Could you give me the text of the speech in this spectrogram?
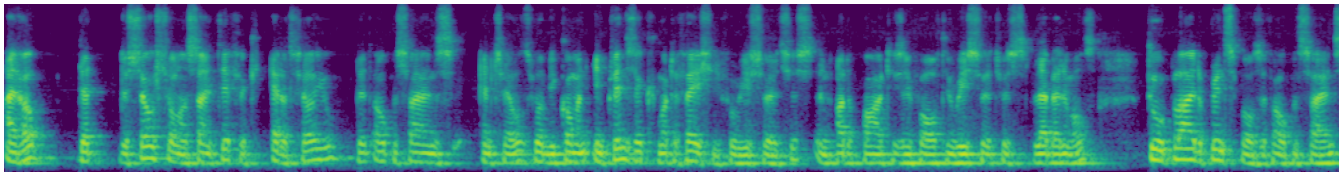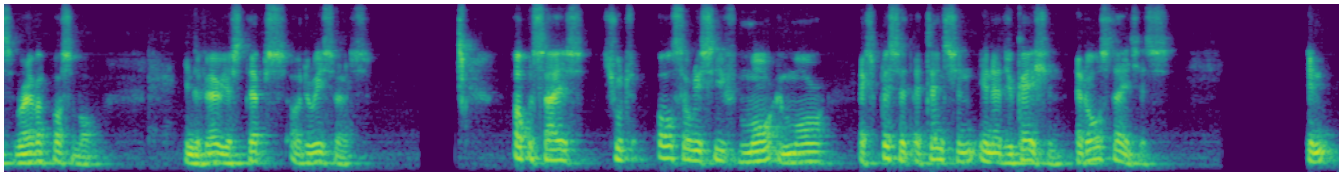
I hope that the social and scientific added value that open science entails will become an intrinsic motivation for researchers and other parties involved in research with lab animals to apply the principles of open science wherever possible in the various steps of the research. Open science should also receive more and more explicit attention in education at all stages, in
